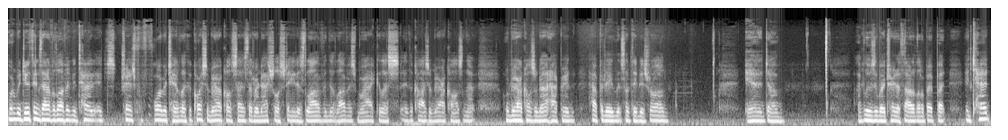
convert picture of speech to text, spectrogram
when we do things out of a loving intent, it's transformative. Like A Course in Miracles says that our natural state is love and that love is miraculous and the cause of miracles, and that when miracles are not happening, happening that something is wrong. And um, I'm losing my train of thought a little bit, but intent.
